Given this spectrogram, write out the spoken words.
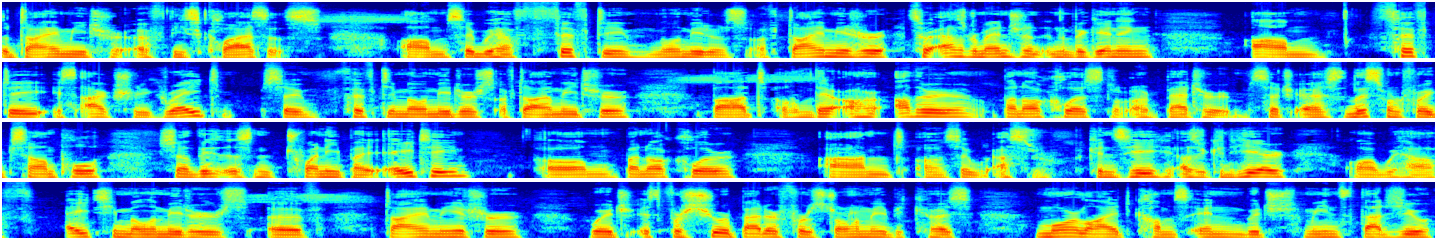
the diameter of these glasses. Um, so we have 50 millimeters of diameter. So as I mentioned in the beginning, um, 50 is actually great, so 50 millimeters of diameter, but um, there are other binoculars that are better, such as this one, for example. So this is a 20 by 80 um, binocular, and uh, so as you can see, as you can hear, uh, we have 80 millimeters of diameter, which is for sure better for astronomy because more light comes in, which means that you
